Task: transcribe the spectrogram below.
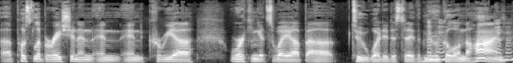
uh, post liberation and, and, and Korea working its way up uh, to what it is today, the mm-hmm. miracle mm-hmm. on the Han. Mm-hmm.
